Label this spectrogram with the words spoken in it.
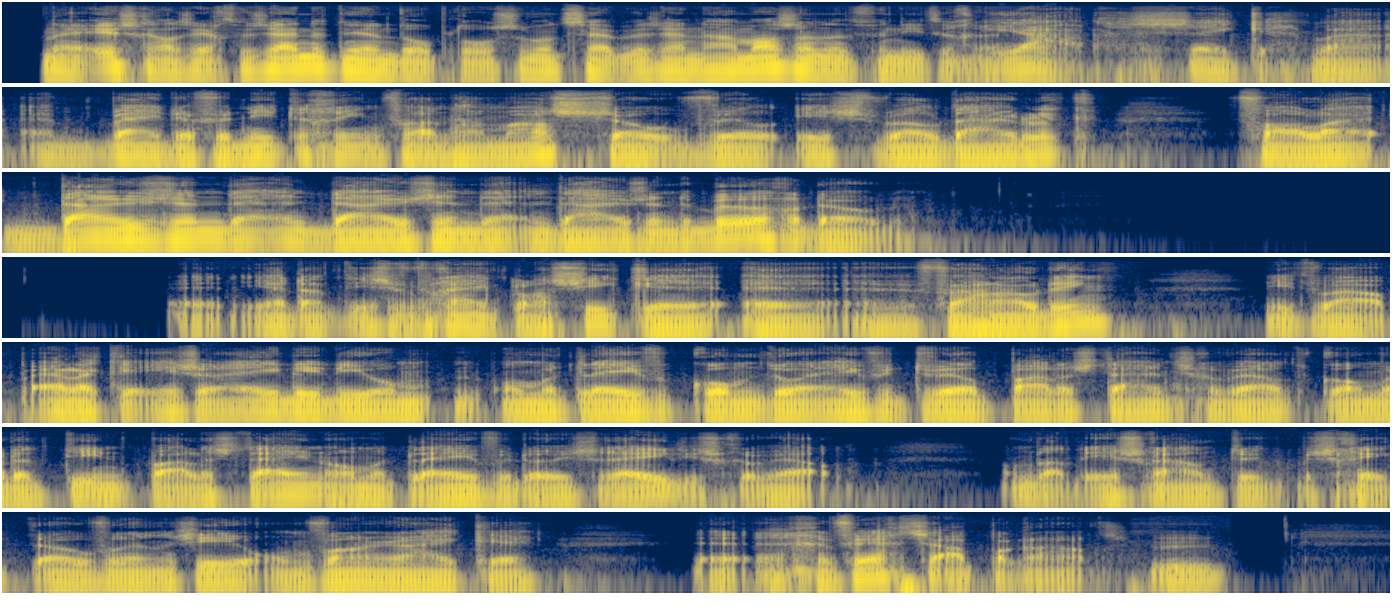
Nee, Israël zegt we zijn het nu aan het oplossen, want we zijn Hamas aan het vernietigen. Ja, zeker. Maar eh, bij de vernietiging van Hamas, zoveel is wel duidelijk, vallen duizenden en duizenden en duizenden burgerdoden. Ja, dat is een vrij klassieke uh, verhouding. Niet waar op elke Israëli die om, om het leven komt door eventueel Palestijns geweld, komen er tien Palestijnen om het leven door Israëlisch geweld. Omdat Israël natuurlijk beschikt over een zeer omvangrijke uh, gevechtsapparaat. Hmm.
